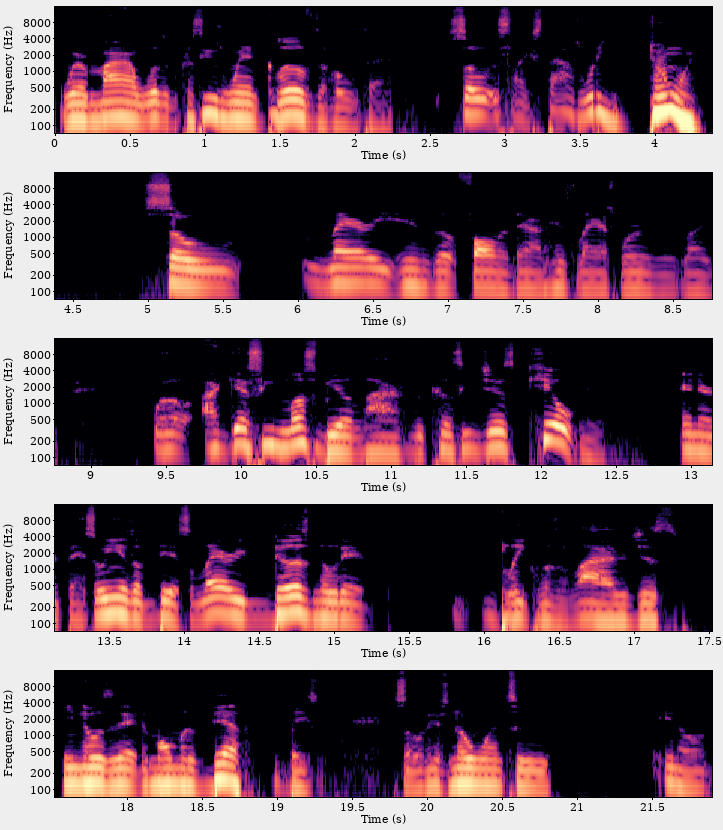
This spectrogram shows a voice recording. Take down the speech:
where mine wasn't because he was wearing gloves the whole time. So it's like Styles, what are you doing? So Larry ends up falling down. His last words is like, "Well, I guess he must be alive because he just killed me and everything." So he ends up dead. So Larry does know that Blake was alive. It's just he knows it at the moment of death, basically. So there's no one to, you know,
